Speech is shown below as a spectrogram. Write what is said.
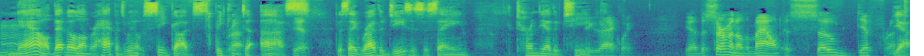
Now that no longer happens. We don't see God speaking Right. to us Yes. to say. Rather, Jesus is saying, "Turn the other cheek." Exactly. Yeah. The Sermon on the Mount is so different. Yeah.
